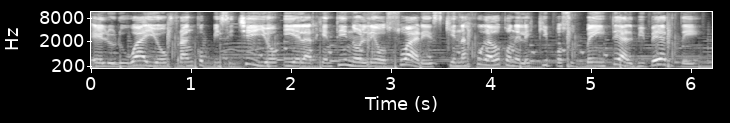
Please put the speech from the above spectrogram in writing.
el uruguayo Franco Pisichillo y el argentino Leo Suárez, quien ha jugado con el equipo sub-20 albiverde.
